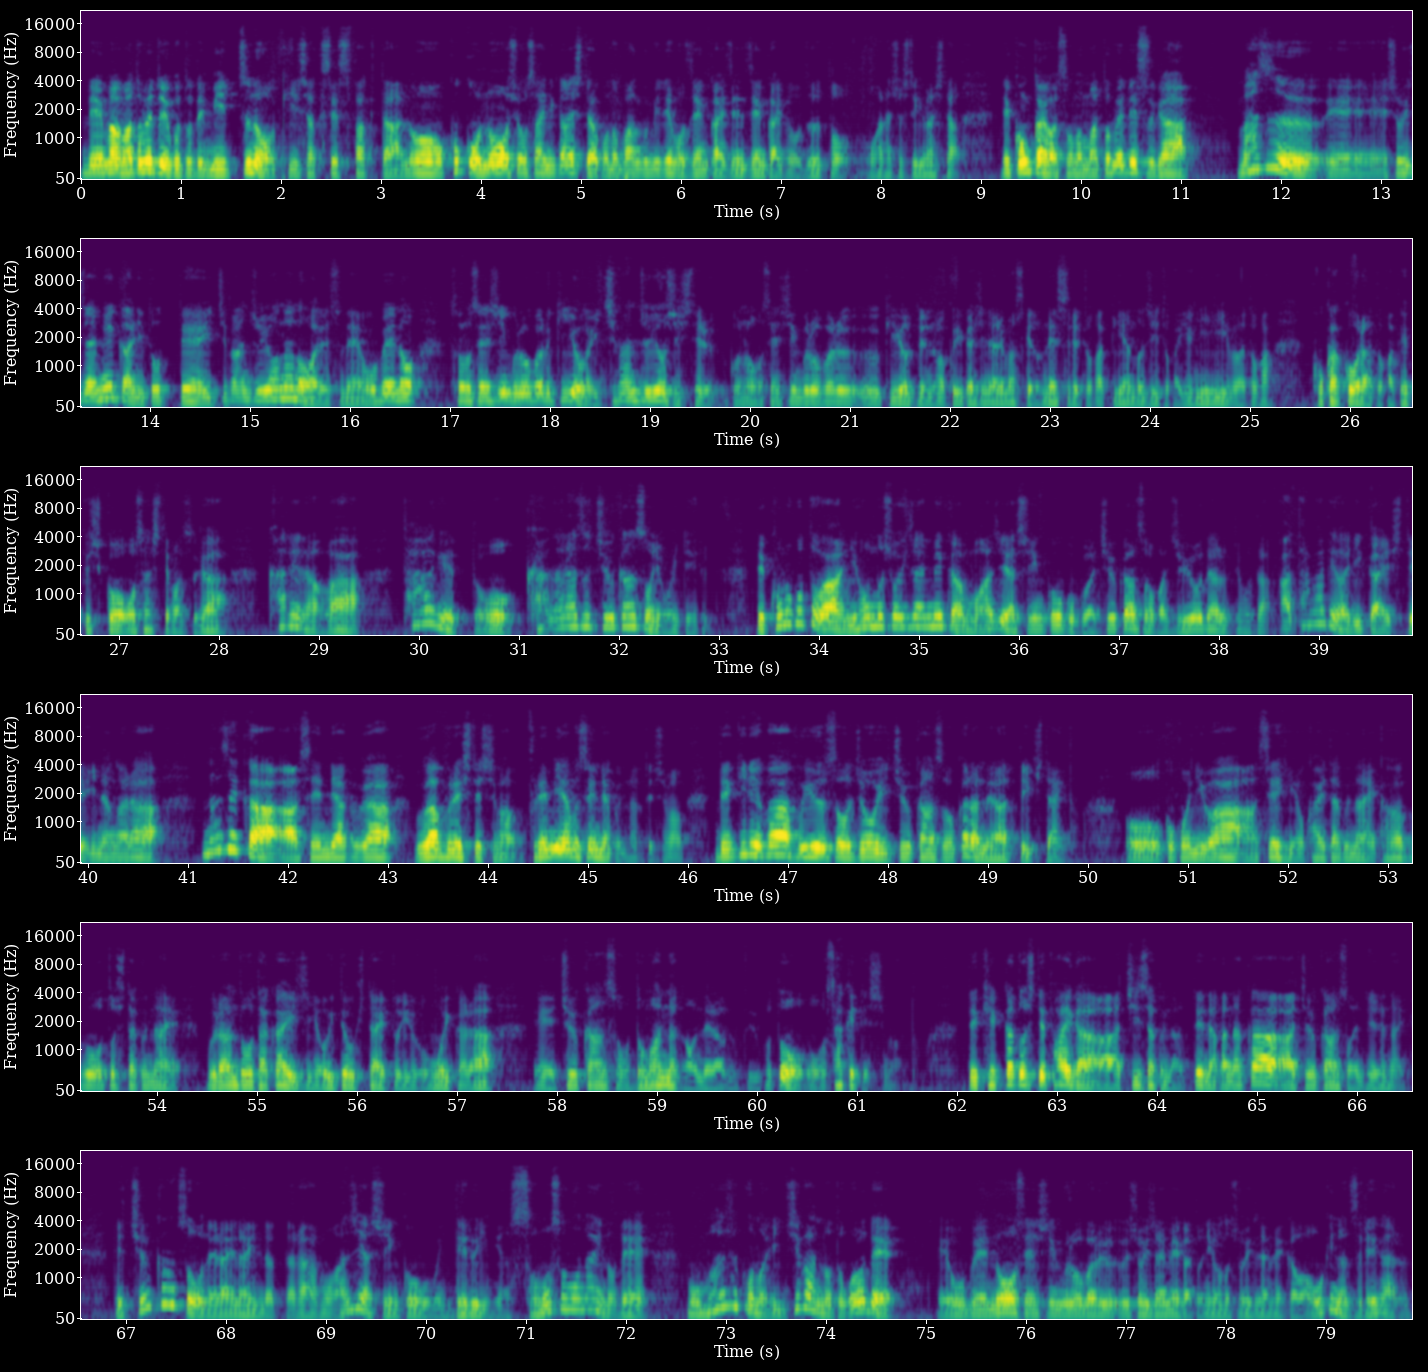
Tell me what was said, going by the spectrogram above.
で、まあ、まとめということで3つのキーサクセスファクターの個々の詳細に関してはこの番組でも前回前々回とずっとお話をしてきました。で今回はそのまとめですがまず、えー、消費財メーカーにとって一番重要なのはですね欧米のその先進グローバル企業が一番重要視しているこの先進グローバル企業というのは繰り返しになりますけどネスレとか P&G とかユニリーバーとかコカ・コーラとかペプシコを指してますが彼らはターゲットを必ず中間層に置いている。でこのことは日本の消費財メーカーもアジア新興国は中間層が重要であるということは頭では理解していながらなぜか戦略が上振れしてしまう。プレミアム戦略になってしまう。できれば富裕層上位中間層から狙っていきたいと。ここには製品を変えたくない価格を落としたくないブランドを高い位置に置いておきたいという思いからえ中間層ど真ん中を狙うということを避けてしまうと。で結果としてパイが小さくなってなかなか中間層に出れない。で中間層を狙えないんだったらもうアジア新興国に出る意味はそもそもないのでもうまずこの一番のところで欧米の先進グローバル消費財メーカーと日本の消費財メーカーは大きなズレがある。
